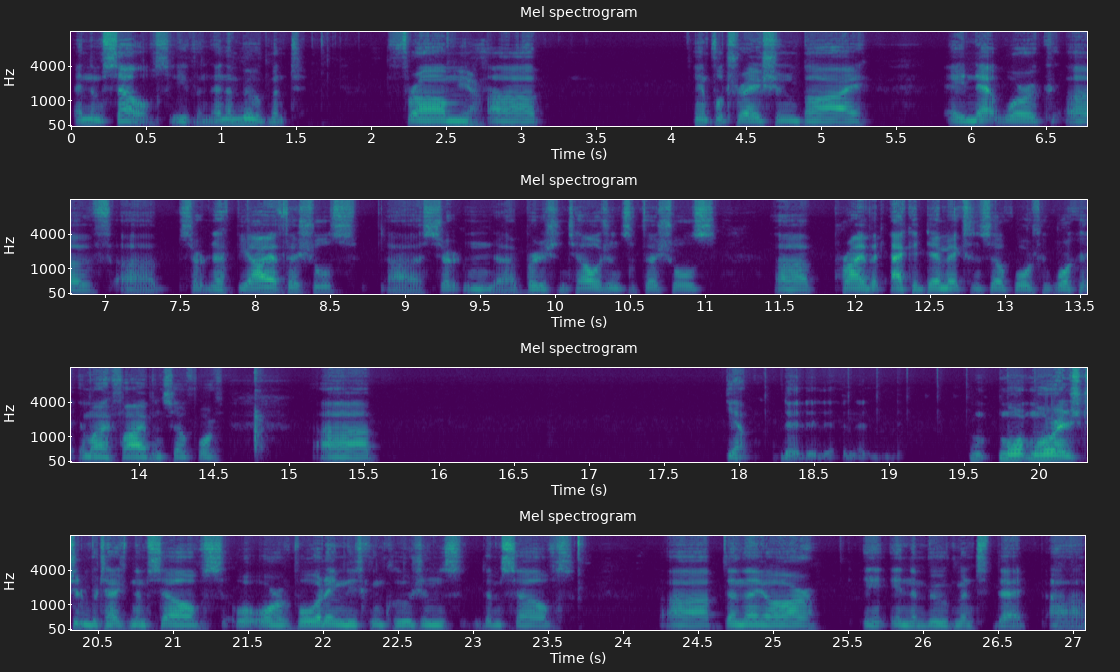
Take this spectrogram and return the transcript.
and themselves, even and the movement from yeah. uh, infiltration by a network of uh, certain FBI officials, uh, certain uh, British intelligence officials, uh, private academics, and so forth who work at MI5 and so forth. Uh, yeah, more more interested in protecting themselves or, or avoiding these conclusions themselves uh, than they are in, in the movement that uh,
